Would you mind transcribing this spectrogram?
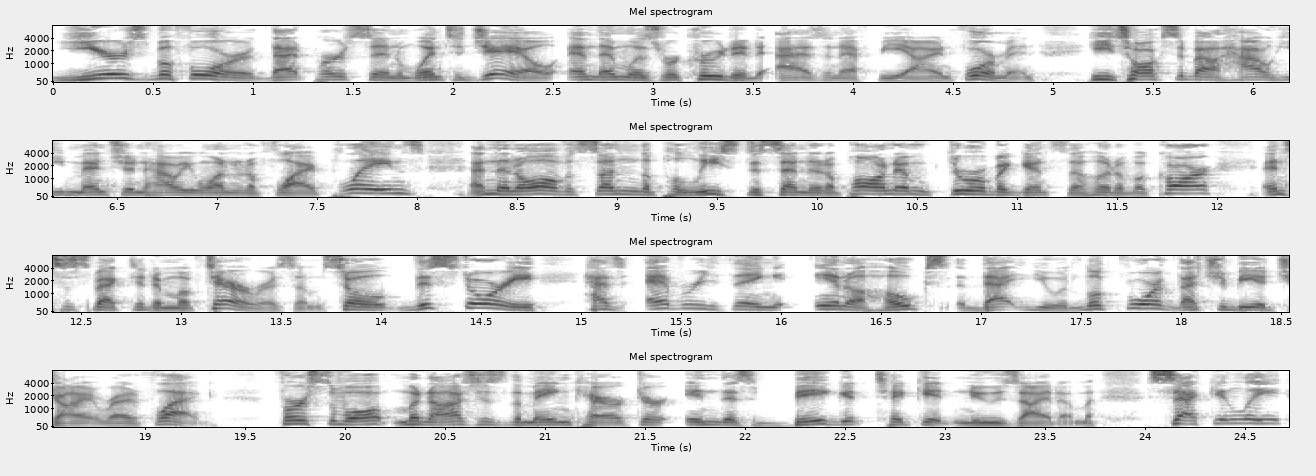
years before that person went to jail and then was recruited as an FBI informant. He talks about how he mentioned how he wanted to fly planes and then all of a sudden the police descended upon him, threw him against the hood of a car and suspected him of terrorism. So this story has everything in a hoax that you would look for. That should be a giant red flag. First of all, Minhaj is the main character in this big ticket news item. Secondly,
